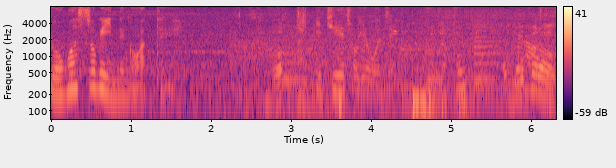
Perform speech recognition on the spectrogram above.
영화 속에 있는 것 같아. 어? 이 뒤에 저게 뭐지? 오페라 하우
